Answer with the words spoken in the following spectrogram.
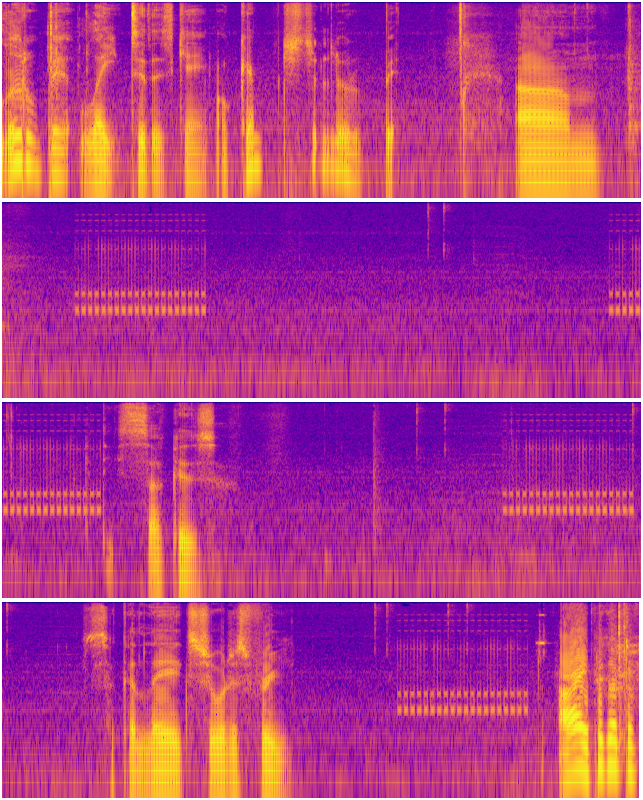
little bit late to this game, okay? Just a little bit. Um. These suckers. Sucker legs short as free. Alright, pick up the.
